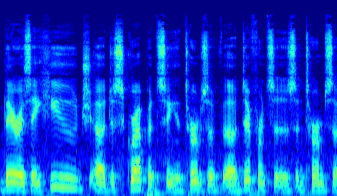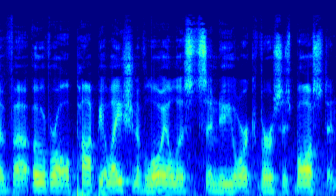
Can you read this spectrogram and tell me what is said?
there is a huge uh, discrepancy in terms of uh, differences in terms of uh, overall population of loyalists in New York versus Boston.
